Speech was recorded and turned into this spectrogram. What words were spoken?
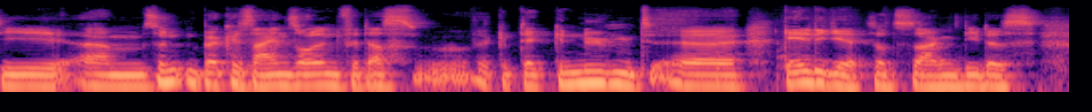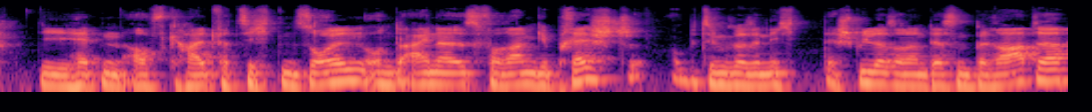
die ähm, Sündenböcke sein sollen für das. Es gibt ja genügend äh, Geldige sozusagen, die das die hätten auf Gehalt verzichten sollen und einer ist vorangeprescht, beziehungsweise nicht der Spieler, sondern dessen Berater,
